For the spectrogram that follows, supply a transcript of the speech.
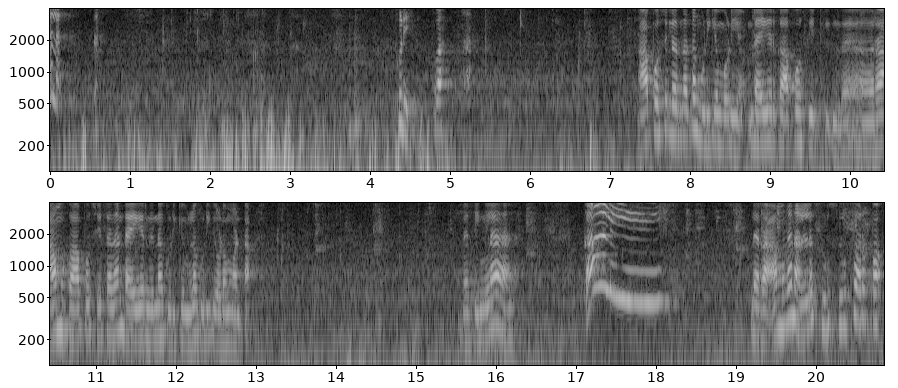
ஏல குடி வா. ஆப்போசிட்டில் இருந்தால் தான் குடிக்க முடியும். டைகருக்கு ஆப்போசிட் இந்த ராமுக்கு ஆப்போசிட்டில் தான் டைகர் நின்னா குடிக்க முடியல குடிக்க விட மாட்டான். பார்த்தீங்களா காளி! இந்த ராமு தான் நல்லா சுறுசுறுப்பாக இருப்பான்.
